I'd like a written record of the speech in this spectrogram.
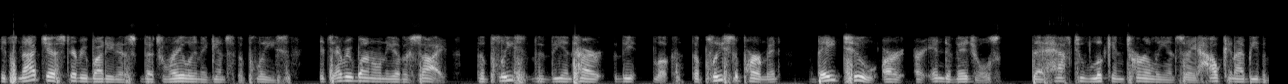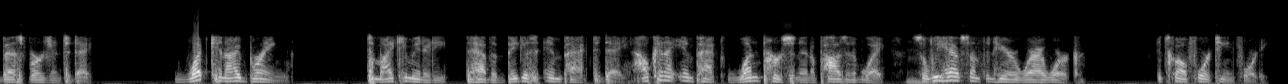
it's not just everybody that's that's railing against the police. It's everyone on the other side. The police, the, the entire the look, the police department, they too are are individuals that have to look internally and say, how can I be the best version today? What can I bring to my community to have the biggest impact today? How can I impact one person in a positive way? Mm-hmm. So we have something here where I work. It's called 1440.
